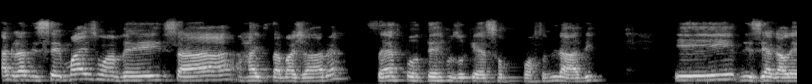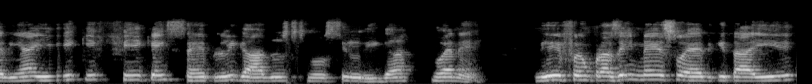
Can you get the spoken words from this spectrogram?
agradecer mais uma vez a Rádio Tabajara, certo, por termos o que é essa oportunidade e dizer a galerinha aí que fiquem sempre ligados no Se Liga no Enem. E foi um prazer imenso, Eric, estar tá aí,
